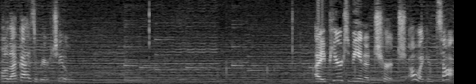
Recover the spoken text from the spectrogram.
Oh, that guy has a beard too. I appear to be in a church. Oh, I can talk.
